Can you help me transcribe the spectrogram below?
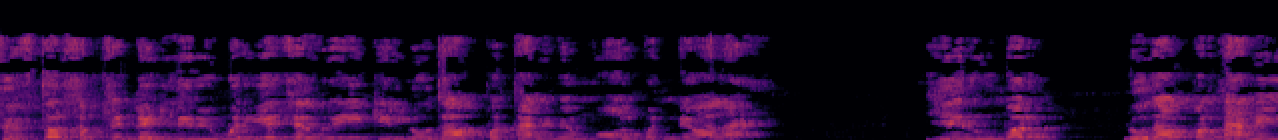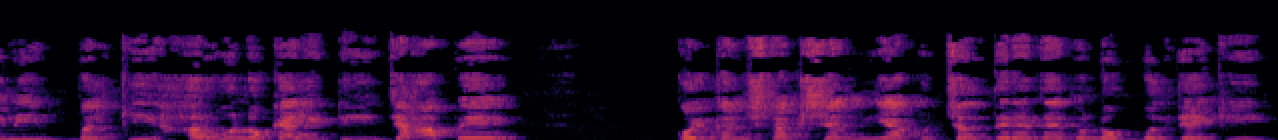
फिफ्थ और सबसे डेडली रूमर ये चल रही है कि लोधा अपर थाने में मॉल बनने वाला है। ये रूमर लोधा थाने ही नहीं, बल्कि हर वो लोकेलिटी जहाँ पे कोई कंस्ट्रक्शन या कुछ चलते रहता है तो लोग बोलते हैं कि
